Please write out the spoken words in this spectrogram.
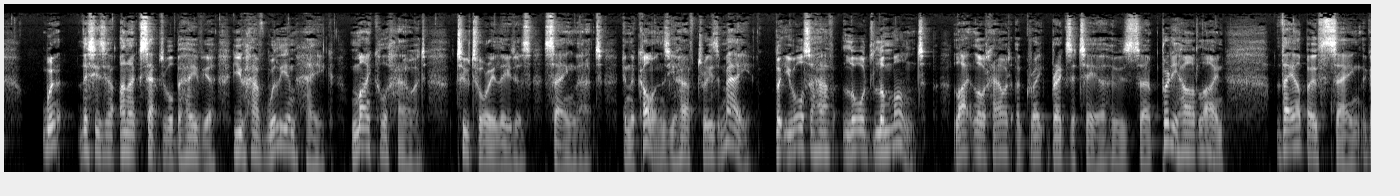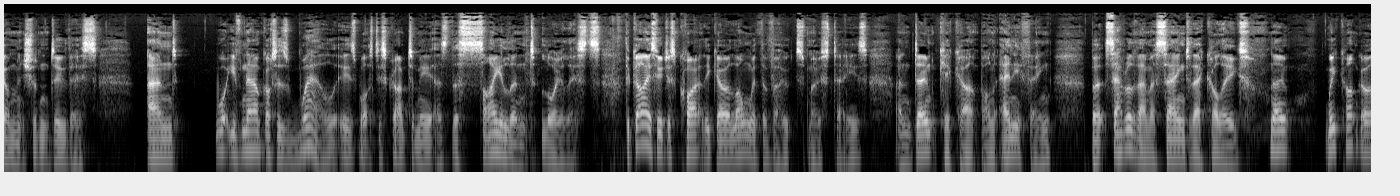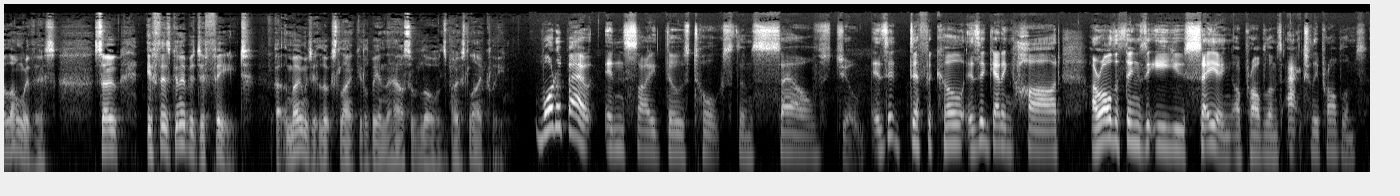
well, this is unacceptable behaviour. You have William Hague, Michael Howard, two Tory leaders saying that. In the Commons, you have Theresa May, but you also have Lord Lamont, like Lord Howard, a great Brexiteer who's a pretty hard line. They are both saying the government shouldn't do this. And what you've now got as well is what's described to me as the silent loyalists. The guys who just quietly go along with the votes most days and don't kick up on anything. But several of them are saying to their colleagues, no, we can't go along with this. So if there's going to be defeat, at the moment it looks like it'll be in the House of Lords, most likely. What about inside those talks themselves, Joe? Is it difficult? Is it getting hard? Are all the things the EU saying are problems actually problems?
